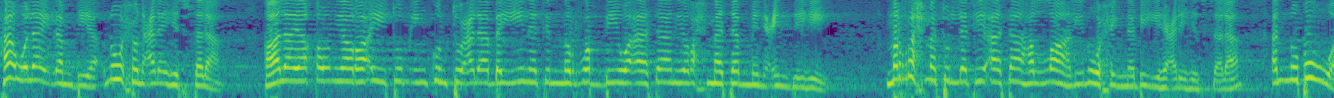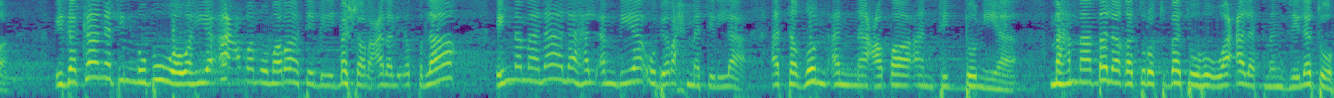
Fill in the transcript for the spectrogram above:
هؤلاء الأنبياء نوح عليه السلام قال يا قوم يا رأيتم إن كنت على بينة من ربي وآتاني رحمة من عنده. ما الرحمة التي آتاها الله لنوح النبي عليه السلام؟ النبوة. إذا كانت النبوة وهي أعظم مراتب البشر على الإطلاق إنما نالها الأنبياء برحمة الله. أتظن أن عطاء في الدنيا؟ مهما بلغت رتبته وعلت منزلته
